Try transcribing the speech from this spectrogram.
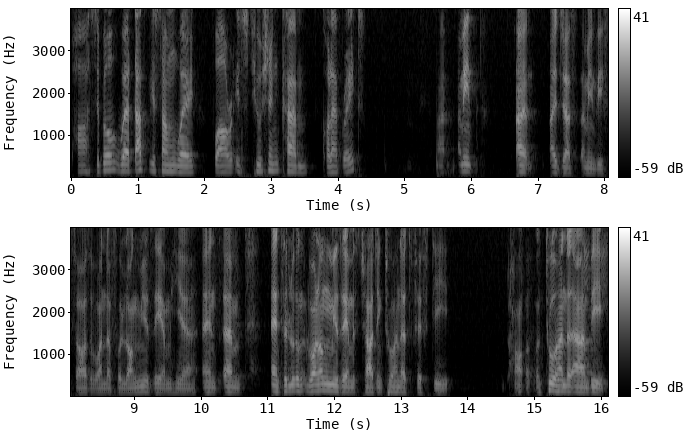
possible? Will that be some way for our institution can collaborate? I, I mean, I, I, just, I mean, we saw the wonderful Long Museum here, and um, and the Long Museum is charging 250, 200 RMB,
